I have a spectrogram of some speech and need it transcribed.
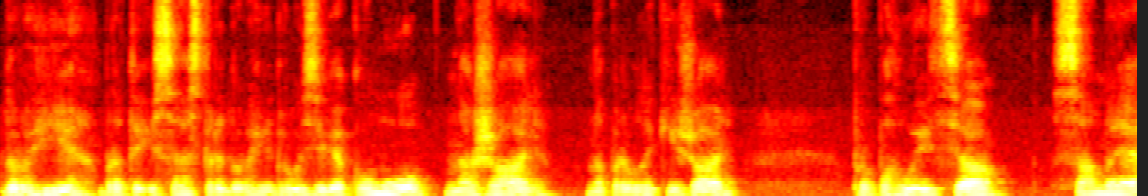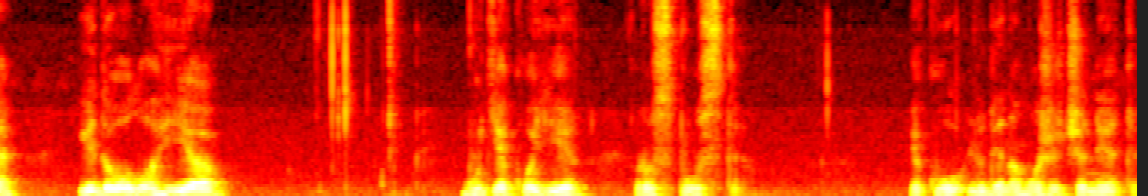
дорогі брати і сестри, дорогі друзі, в якому, на жаль, на превеликий жаль, пропагується саме ідеологія будь-якої розпусти, яку людина може чинити.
